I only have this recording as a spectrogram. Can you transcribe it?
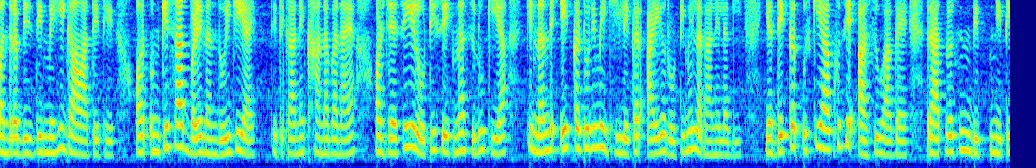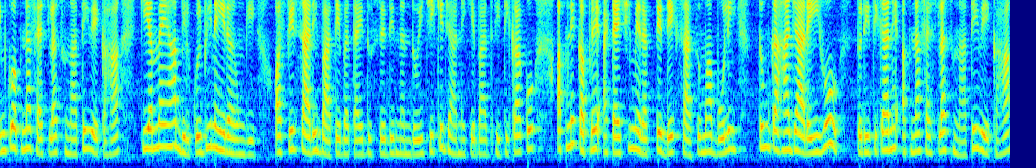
पंद्रह बीस दिन में ही गाँव आते थे और उनके साथ बड़े नंदोई जी आए। रितिका ने खाना बनाया और जैसे ही रोटी सेकना शुरू किया कि नंद एक कटोरी में घी लेकर आई और रोटी में लगाने लगी। यह देखकर उसकी आँखों से आँसू आ गए। रात में उसने नितिन को अपना फैसला सुनाते हुए कहा कि अब मैं यहाँ बिल्कुल भी नहीं रहूँगी और फिर सारी बातें बताई। दूसरे दिन नंदोई जी के जाने के बाद रितिका को अपने कपड़े अटैची में रखते देख सासू माँ बोली, तुम कहाँ जा रही हो? तो रितिका ने अपना फैसला सुनाते हुए कहा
